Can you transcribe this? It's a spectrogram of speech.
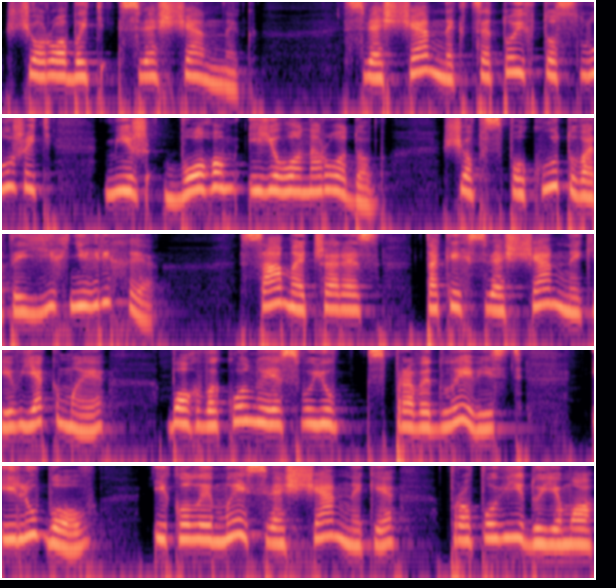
що робить священник. Священник це той, хто служить між Богом і його народом, щоб спокутувати їхні гріхи. Саме через таких священників, як ми, Бог виконує свою справедливість і любов, і коли ми, священники, проповідуємо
